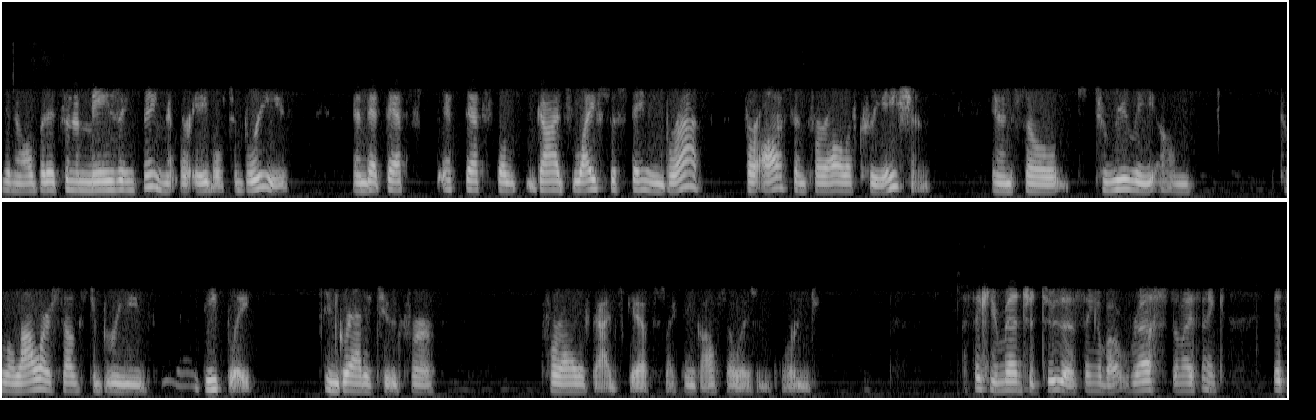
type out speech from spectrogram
you know, but it's an amazing thing that we're able to breathe, and that that's if that's the God's life-sustaining breath for us and for all of creation. And so to really um, to allow ourselves to breathe deeply in gratitude for for all of God's gifts, I think also is important. I think you mentioned too that thing about rest, and I think it's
